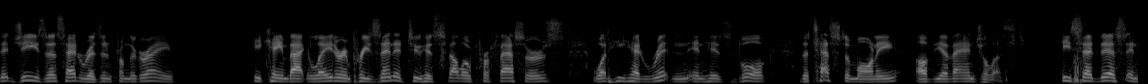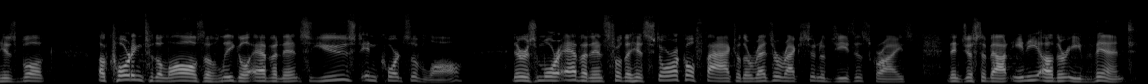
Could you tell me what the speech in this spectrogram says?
that Jesus had risen from the grave. He came back later and presented to his fellow professors what he had written in his book, The Testimony of the Evangelist. He said this in his book According to the laws of legal evidence used in courts of law, there is more evidence for the historical fact of the resurrection of Jesus Christ than just about any other event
